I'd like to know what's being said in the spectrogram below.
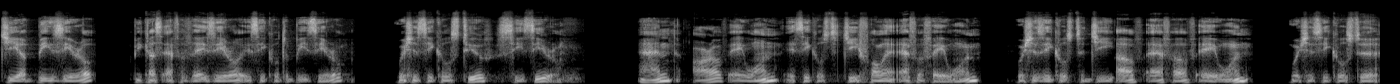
G of B0 because F of A0 is equal to B0, which is equals to C0 and R of A1 is equals to G following F of A1, which is equals to G of F of A1, which is equals to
